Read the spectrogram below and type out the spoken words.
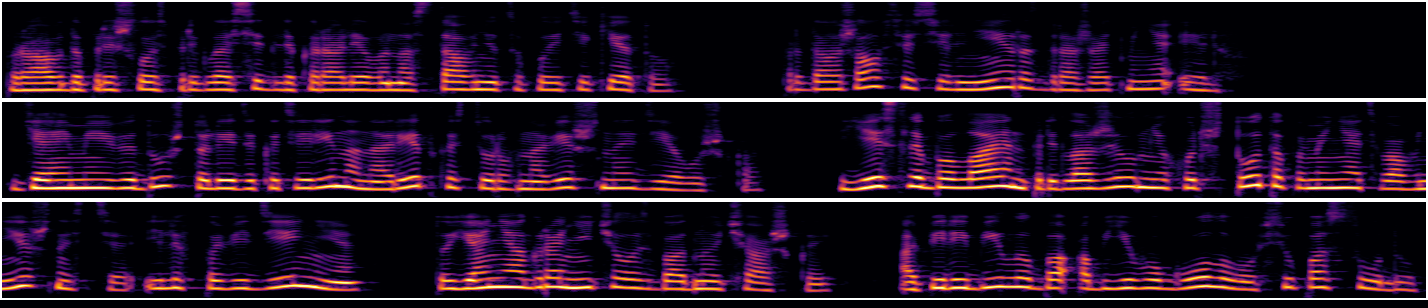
Правда, пришлось пригласить для королевы наставницу по этикету. Продолжал все сильнее раздражать меня эльф. Я имею в виду, что леди Катерина на редкость уравновешенная девушка. Если бы Лайон предложил мне хоть что-то поменять во внешности или в поведении, то я не ограничилась бы одной чашкой, а перебила бы об его голову всю посуду,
